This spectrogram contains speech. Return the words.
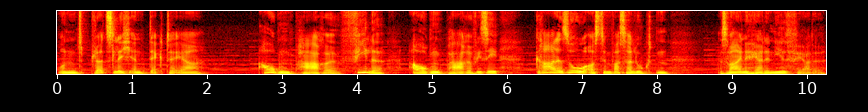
und plötzlich entdeckte er Augenpaare, viele Augenpaare, wie sie gerade so aus dem Wasser lugten. Es war eine Herde Nilpferde,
